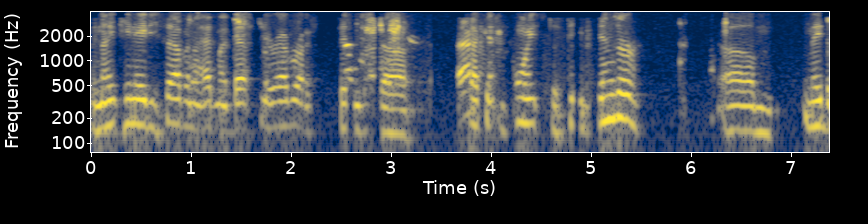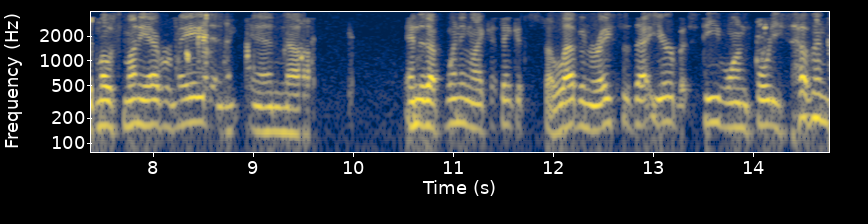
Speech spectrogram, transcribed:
in 1987, I had my best year ever. I finished uh, second in points to Steve Kinser. Um, made the most money I ever made, and and uh, ended up winning like I think it's 11 races that year. But Steve won 47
